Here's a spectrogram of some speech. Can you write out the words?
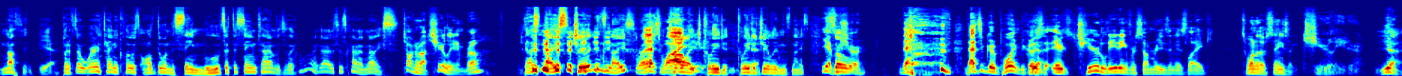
nothing. Yeah. But if they're wearing tiny clothes, all doing the same moves at the same time, it's just like, oh my god, this is kind of nice. Talking about cheerleading, bro. That's nice. Cheerleading's nice, right? That's why college you- collegiate collegiate cheerleading's nice. Yeah, So- for sure. That, that's a good point because Yeah. it was cheerleading for some reason is like, it's one of those things like cheerleader. Yeah.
